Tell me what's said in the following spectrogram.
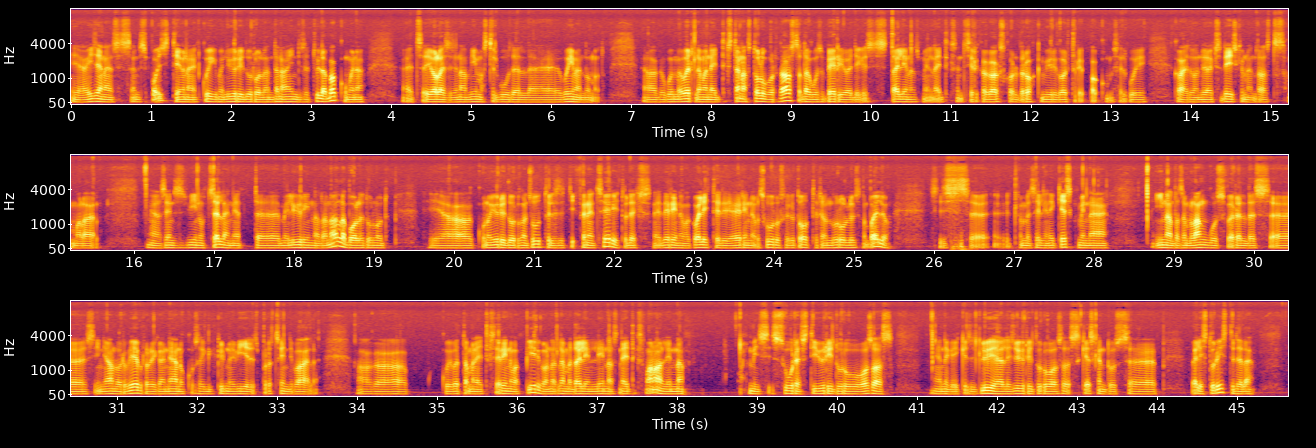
ja iseenesest see on siis positiivne, et kuigi meil üüriturul on täna endiselt ülepakkumine, et see ei ole siis enam viimastel kuudel äh, võimendunud. aga kui me võrdleme näiteks tänast olukorda aastataguse perioodiga, siis Tallinnas meil näiteks on circa kaks korda rohkem üürikortereid pakkumisel kui kahe tuhande üheksateistkümnenda aasta samal ajal. ja see on siis viinud selleni, et äh, meil üürihinnad on allapoole tulnud ja kuna üüriturg on suhteliselt diferentseeritud, ehk siis neid erineva kvaliteedi ja erineva suurusega tooteid on turul üsna palju, siis äh, ütleme, selline keskmine hinnataseme langus võrreldes äh, siin jaanuari-veebruariga on jäänud kusagil kümne-viieteist protsendi vahele. Aga kui võtame näiteks erinevad piirkonnad, lähme Tallinna linnas näiteks vanalinna, mis siis suuresti üürituru osas, ennekõike siis lühiajalise üürituru osas keskendus äh, välisturistidele.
